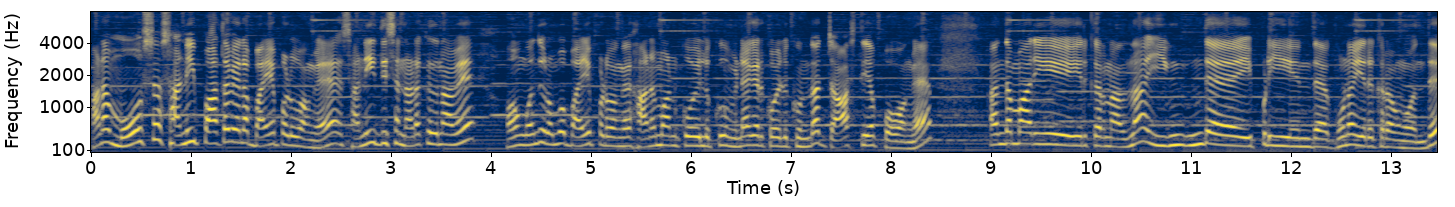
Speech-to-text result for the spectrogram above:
ஆனால் மோஸ்ட்டாக சனி பார்த்தாவே எல்லாம் பயப்படுவாங்க. சனி திசை நடக்குதுனாவே அவங்க வந்து ரொம்ப பயப்படுவாங்க. ஹனுமான் கோயிலுக்கும் விநாயகர் கோயிலுக்கும் தான் ஜாஸ்தியாக போவாங்க. அந்த மாதிரி இருக்கிறனால தான் இந்த இப்படி இந்த குணம் இருக்கிறவங்க வந்து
